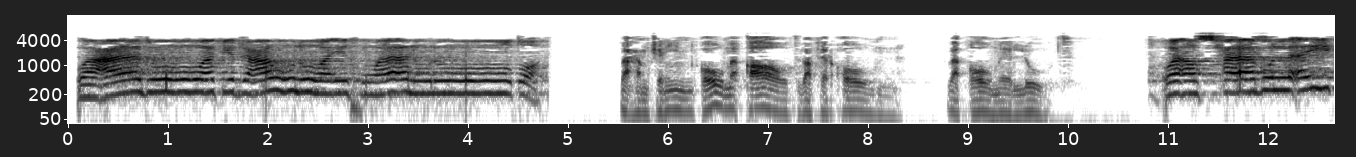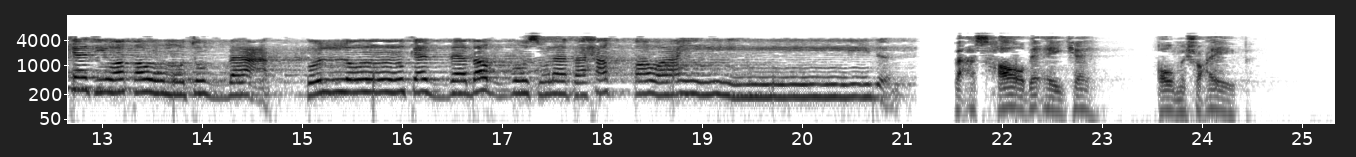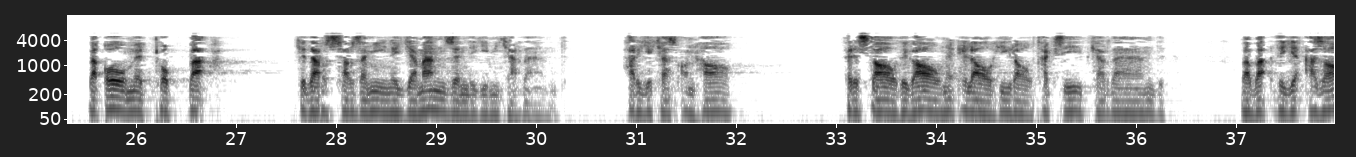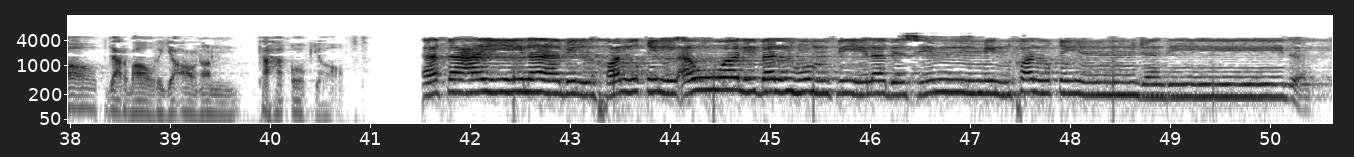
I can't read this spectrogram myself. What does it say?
وعاد وفرعون وإخوان لوط. و همچنین قوم عاد و فرعون و قوم لوط. و اصحاب الایکت و قوم تبع. كل كذب الرسل فحق وعید و أصحاب ایکه قوم شعیب و قوم تبع. که در سرزمین یمن زندگی می کردند هر یک از آنها فرستادگان الهی را تکذیب کردند و وعده عذاب درباره آنان تحقق یافت. افعینا بالخلق الاول بل هم فی لبس من خلق جدید.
